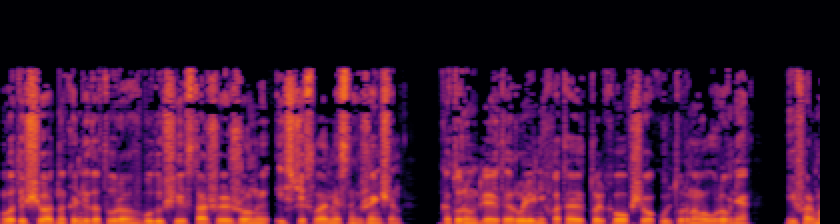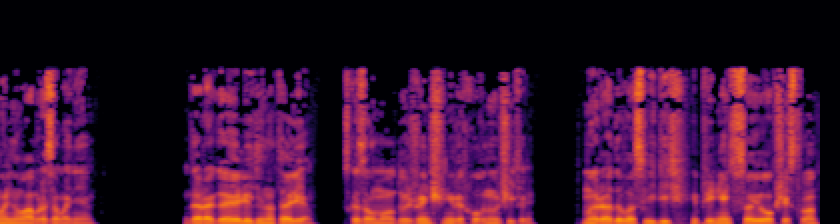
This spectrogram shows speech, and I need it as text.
Вот еще одна кандидатура в будущие старшие жены из числа местных женщин, которым для этой роли не хватает только общего культурного уровня и формального образования. «Дорогая леди Наталья», — сказал молодой женщине верховный учитель, — «мы рады вас видеть и принять в свое общество.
